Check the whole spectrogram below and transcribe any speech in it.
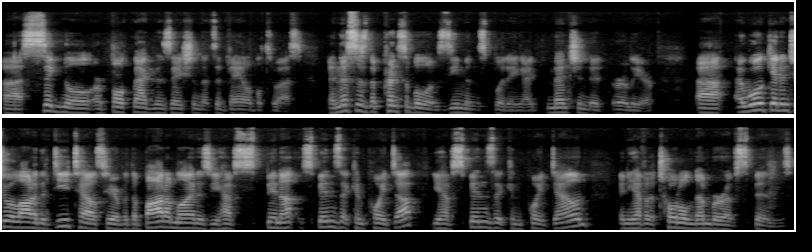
uh, signal or bulk magnetization that's available to us. And this is the principle of Zeeman splitting. I mentioned it earlier. Uh, I won't get into a lot of the details here, but the bottom line is you have spin up, spins that can point up, you have spins that can point down, and you have a total number of spins.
